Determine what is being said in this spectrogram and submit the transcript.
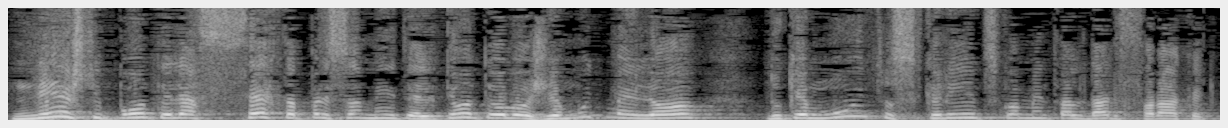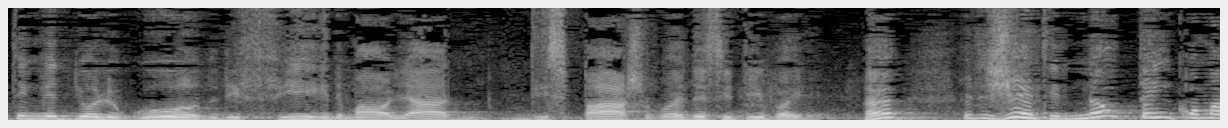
Neste ponto, ele acerta precisamente. Ele tem uma teologia muito melhor do que muitos crentes com a mentalidade fraca, que tem medo de olho gordo, de fígado, de mal olhado, despacho, coisa desse tipo aí. Ele diz, gente, não tem como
